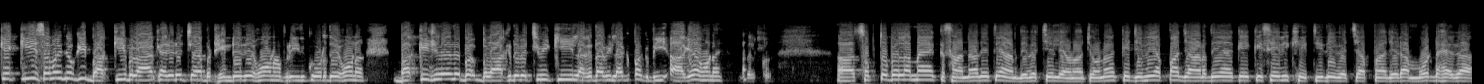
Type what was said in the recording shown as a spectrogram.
ਕਿ ਕੀ ਸਮਝਦੇ ਹੋ ਕਿ ਬਾਕੀ ਬਲਾਕ ਹੈ ਜਿਹੜੇ ਚਾਹੇ ਬਠਿੰਡੇ ਦੇ ਹੋਣ, ਫਰੀਦਕੋਟ ਦੇ ਹੋਣ, ਬਾਕੀ ਜ਼ਿਲ੍ਹਿਆਂ ਦੇ ਬਲਾਕ ਦੇ ਵਿੱਚ ਵੀ ਕੀ ਲੱਗਦਾ ਵੀ ਲਗਭਗ ਵੀ ਆ ਗਿਆ ਹੋਣਾ, ਬਿਲਕੁਲ। ਸਭ ਤੋਂ ਪਹਿਲਾਂ ਮੈਂ ਕਿਸਾਨਾਂ ਦੇ ਧਿਆਨ ਦੇ ਵਿੱਚ ਇਹ ਲਿਆਉਣਾ ਚਾਹਣਾ ਕਿ ਜਿਵੇਂ ਆਪਾਂ ਜਾਣਦੇ ਹਾਂ ਕਿ ਕਿਸੇ ਵੀ ਖੇਤੀ ਦੇ ਵਿੱਚ ਆਪਣਾ ਜਿਹੜਾ ਮੁੱਢ ਹੈਗਾ,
